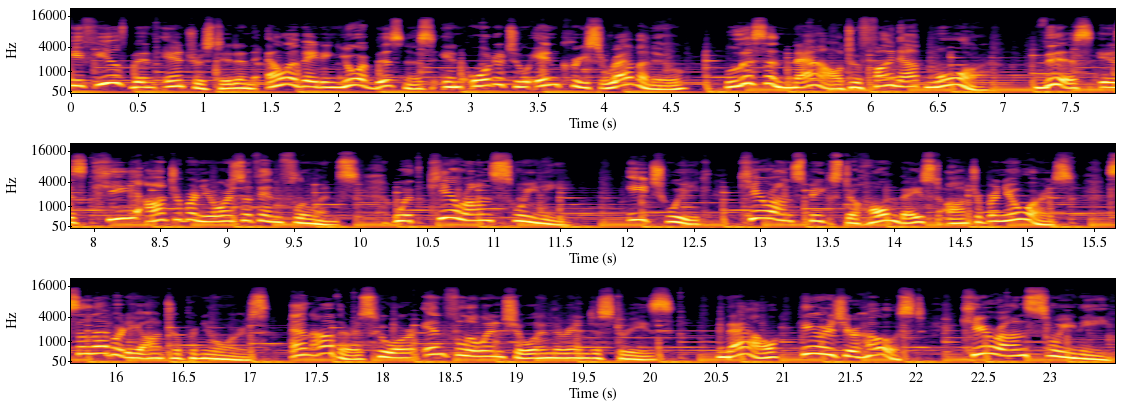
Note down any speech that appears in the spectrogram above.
If you've been interested in elevating your business in order to increase revenue, listen now to find out more. This is Key Entrepreneurs of Influence with Kieron Sweeney. Each week, Kieron speaks to home based entrepreneurs, celebrity entrepreneurs, and others who are influential in their industries. Now, here is your host, Kieron Sweeney.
